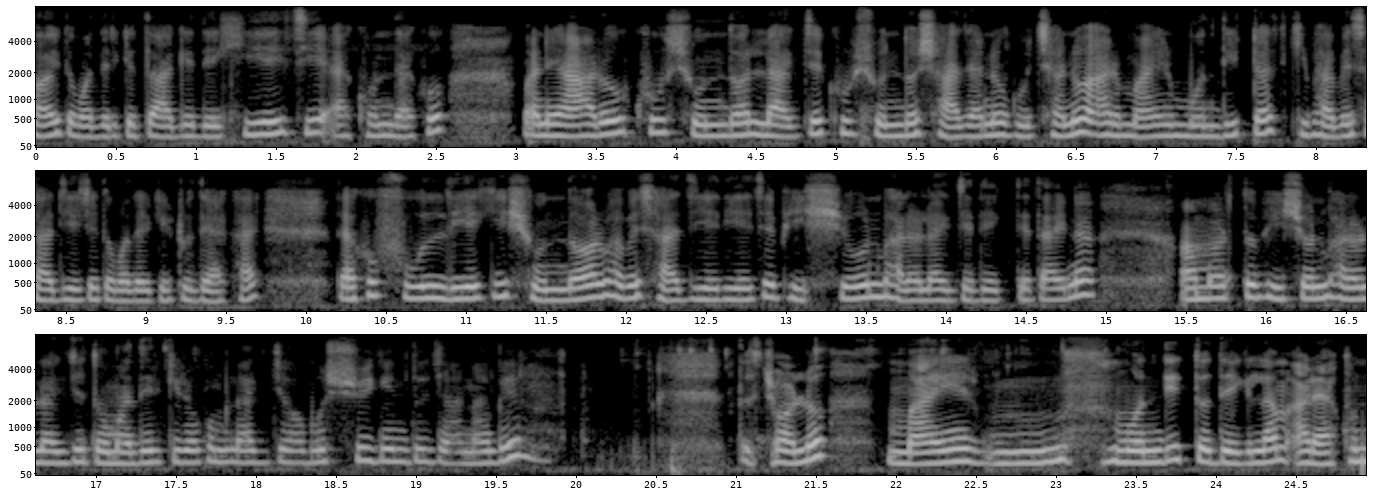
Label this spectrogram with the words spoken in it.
হয়, তোমাদেরকে তো আগে দেখিয়েইছি, এখন দেখো মানে আরও খুব সুন্দর লাগছে, খুব সুন্দর সাজানো গুছানো আর মায়ের মন্দিরটা কীভাবে সাজিয়েছে তোমাদেরকে একটু দেখায়। দেখো ফুল দিয়ে কি সুন্দরভাবে সাজিয়ে দিয়েছে। ভীষণ ভালো লাগছে দেখতে, তাই না? আমার তো ভীষণ ভালো লাগছে। তোমাদের কীরকম লাগছে অবশ্যই কিন্তু জানাবে। তো চলো, মায়ের মন্দির তো দেখলাম, আর এখন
